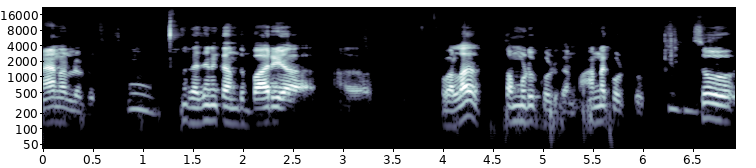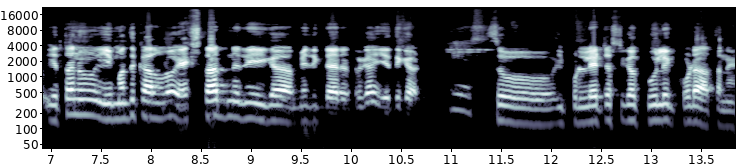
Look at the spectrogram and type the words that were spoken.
మేనల్లుడు. రజనీకాంత్ భార్య వాళ్ళ తమ్ముడు కొడుకు అన్న అన్న కొడుకు. సో ఇతను ఈ మధ్య కాలంలో ఎక్స్ట్రాడినరీగా మ్యూజిక్ డైరెక్టర్గా ఎదిగాడు సో ఇప్పుడు లేటెస్ట్గా కూలికి కూడా అతనే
